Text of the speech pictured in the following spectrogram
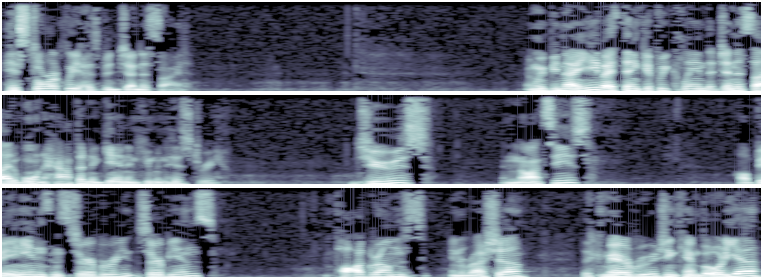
historically has been genocide. And we'd be naive, I think, if we claim that genocide won't happen again in human history. Jews and Nazis, Albanians and Serbians, pogroms in Russia, the Khmer Rouge in Cambodia,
